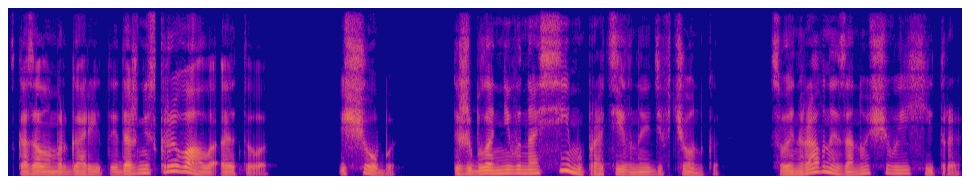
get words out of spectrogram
сказала Маргарита, и даже не скрывала этого. Еще бы. Ты же была невыносимо противная девчонка своенравная, заносчивая и хитрая.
